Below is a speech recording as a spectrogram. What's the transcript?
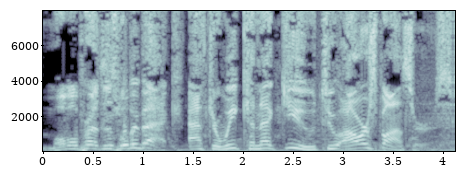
Mobile Presence will be back after we connect you to our sponsors.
